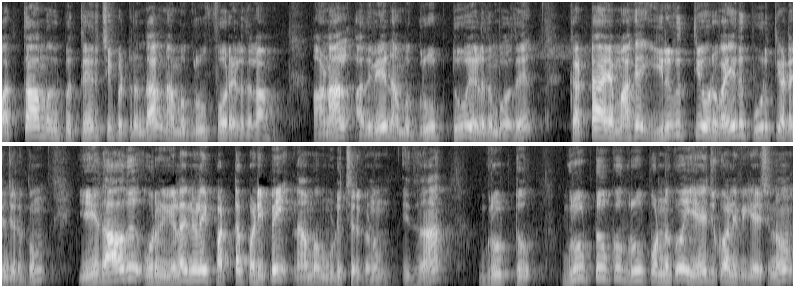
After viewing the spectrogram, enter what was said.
பத்தாம் வகுப்பு தேர்ச்சி பெற்றிருந்தால் நம்ம குரூப் ஃபோர் எழுதலாம். ஆனால் அதுவே நம்ம குரூப் டூ எழுதும்போது கட்டாயமாக இருபத்தி ஒரு வயது பூர்த்தி அடைஞ்சிருக்கும். ஏதாவது ஒரு இளநிலை பட்டப்படிப்பை நாம் முடிச்சிருக்கணும். இதுதான் குரூப் டூ குரூப் டூக்கும் குரூப் ஒன்றுக்கும் ஏஜ் குவாலிஃபிகேஷனும்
